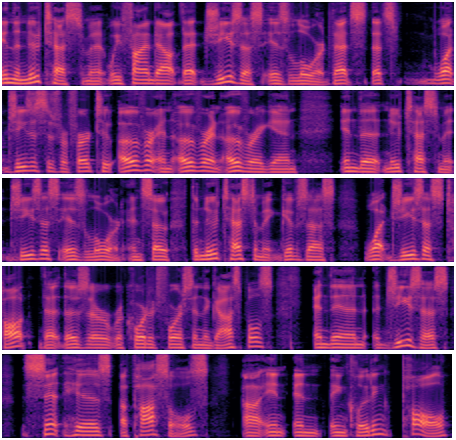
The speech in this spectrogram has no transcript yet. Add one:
In the New Testament, we find out that Jesus is Lord. That's that's what Jesus is referred to over and over and over again in the New Testament. Jesus is Lord. And so the New Testament gives us what Jesus taught, that those are recorded for us in the Gospels. And then Jesus sent his apostles, uh, in, in including Paul,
